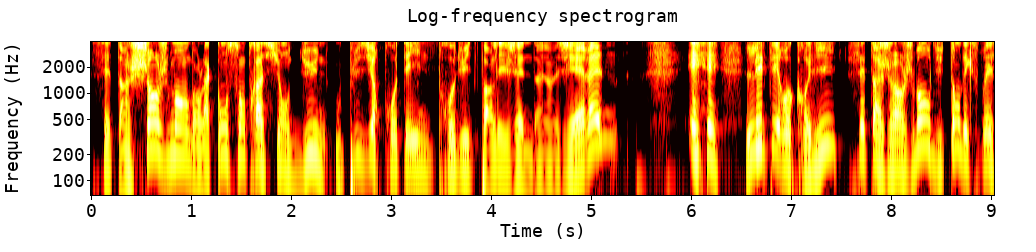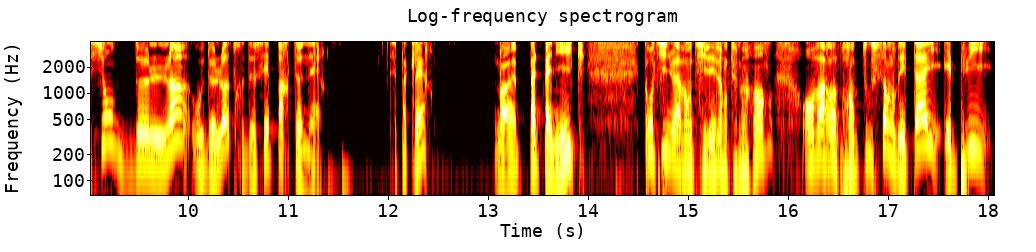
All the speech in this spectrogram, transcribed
c'est un changement dans la concentration d'une ou plusieurs protéines produites par les gènes d'un GRN. Et l'hétérochronie, c'est un changement du temps d'expression de l'un ou de l'autre de ses partenaires. C'est pas clair? Bon, Pas de panique. Continue à ventiler lentement. On va reprendre tout ça en détail. Et puis,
